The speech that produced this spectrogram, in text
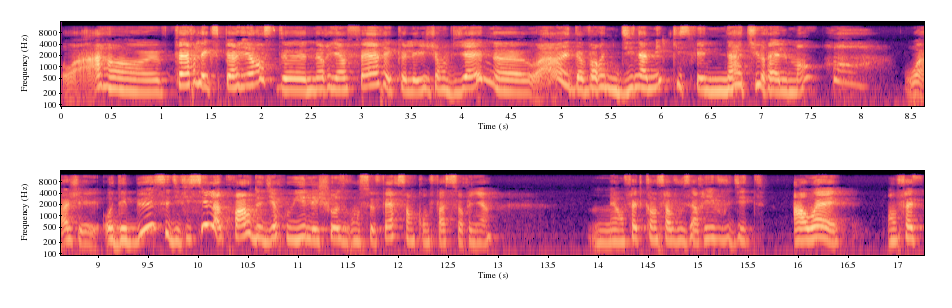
faire l'expérience de ne rien faire et que les gens viennent, euh, et d'avoir une dynamique qui se fait naturellement. au début, c'est difficile à croire de dire oui, les choses vont se faire sans qu'on fasse rien. Mais en fait, quand ça vous arrive, vous dites « Ah ouais, en fait,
